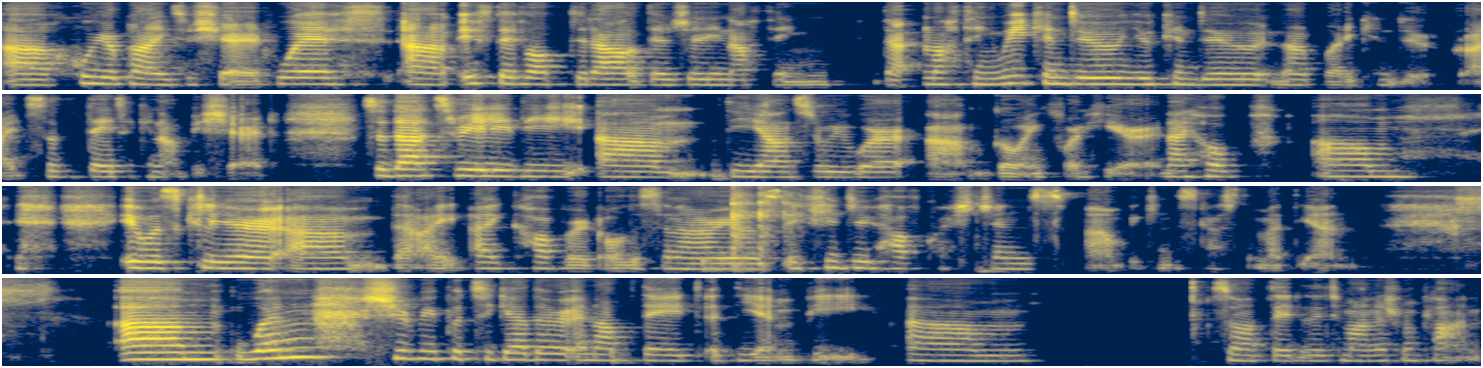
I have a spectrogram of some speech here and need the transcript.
uh, who you're planning to share it with. Uh, if they've opted out, there's really nothing that nothing we can do, you can do, nobody can do, right? So the data cannot be shared. So that's really the um, the answer we were um, going for here, and I hope um, it was clear um, that I, I, covered all the scenarios. If you do have questions, um, we can discuss them at the end. Um, when should we put together an update at DMP? Um, so updated data management plan,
